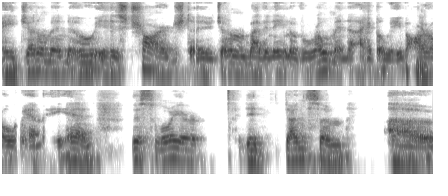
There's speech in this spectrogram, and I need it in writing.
a gentleman who is charged, a gentleman by the name of Roman, I believe, R O M A N. This lawyer did done some uh,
